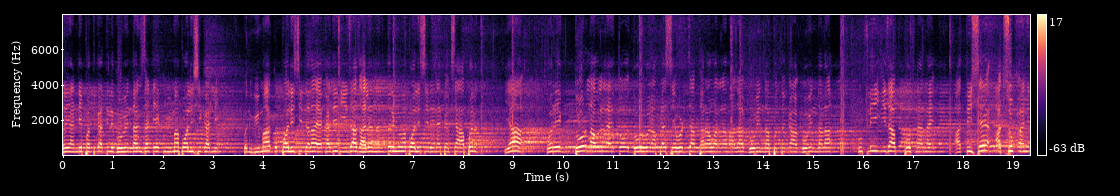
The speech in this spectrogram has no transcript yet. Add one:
दहीहंडी पथकातील गोविंदांसाठी एक विमा पॉलिसी काढली. पण विमा पॉलिसी त्याला एखादी इजा झाल्यानंतर विमा पॉलिसी देण्यापेक्षा आपण यावर एक दोर लावलेला आहे. तो दोरवर आपल्या शेवटच्या थरावरला माझा गोविंदा पथका गोविंदाला कुठलीही इजा पोचणार नाही. अतिशय अचूक आणि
